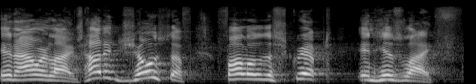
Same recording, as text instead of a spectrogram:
in our lives? How did Joseph follow the script in his life?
